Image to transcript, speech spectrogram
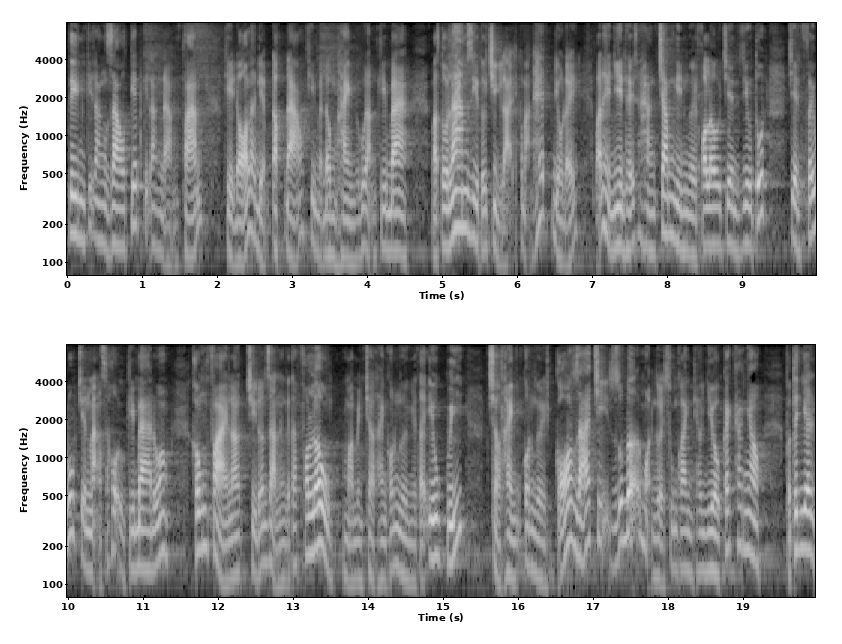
tin, kỹ năng giao tiếp, kỹ năng đàm phán. Thì đó là điểm độc đáo khi mà đồng hành với bạn Kiba và tôi làm gì tôi chỉ lại các bạn hết điều đấy. Bạn có thể nhìn thấy hàng trăm nghìn người follow trên YouTube, trên Facebook, trên mạng xã hội của Kiba đúng không? Không phải là chỉ đơn giản là người ta follow, mà mình trở thành con người người ta yêu quý, trở thành những con người có giá trị, giúp đỡ mọi người xung quanh theo nhiều cách khác nhau. Và tất nhiên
